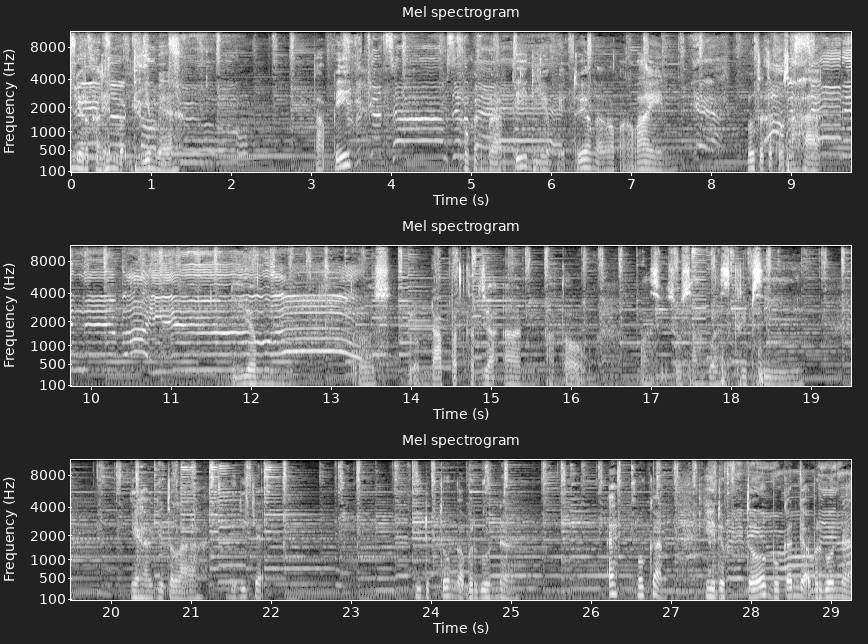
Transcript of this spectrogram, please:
nyuruh kalian buat diem ya. Tapi bukan berarti diem itu yang gak ngapa-ngapain. Lu tetap usaha. Diem Terus belum dapat kerjaan Atau masih susah buat skripsi ya gitulah. Jadi kayak hidup tuh nggak berguna. Eh bukan. Hidup tuh bukan nggak berguna.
